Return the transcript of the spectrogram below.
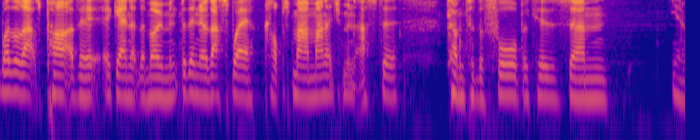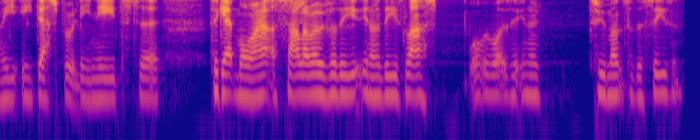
whether that's part of it again at the moment but you know that's where Klopp's man management has to come to the fore because um, you know he, he desperately needs to to get more out of Salah over the you know these last what, what is it you know two months of the season.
